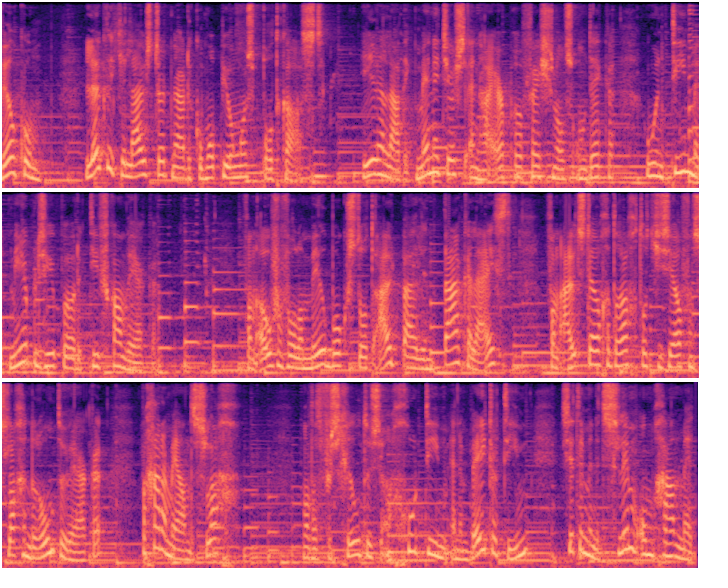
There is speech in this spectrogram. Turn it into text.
Welkom. Leuk dat je luistert naar de Kom op Jongens podcast. Hierin laat ik managers en HR-professionals ontdekken hoe een team met meer plezier productief kan werken. Van overvolle mailbox tot uitpuilende takenlijst, van uitstelgedrag tot jezelf een slag in de rond te werken, we gaan ermee aan de slag. Want het verschil tussen een goed team en een beter team zit hem in het slim omgaan met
